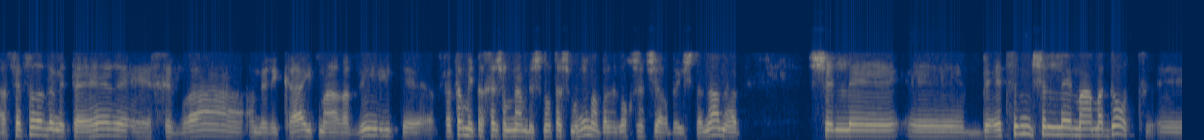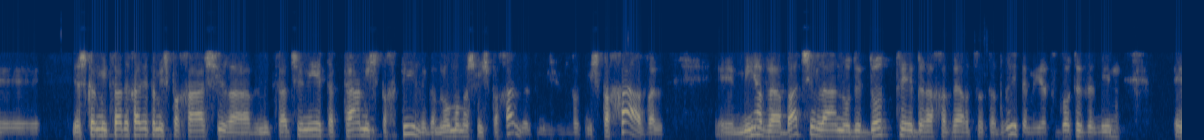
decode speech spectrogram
הספר הזה מתאר חברה אמריקאית מערבית, הספר מתרחש אמנם בשנות ה-80, אבל אני לא חושב שהרבה השתנה מאז, של בעצם של מעמדות. יש כאן מצד אחד את המשפחה העשירה, ומצד שני את התא המשפחתי, וגם לא ממש משפחה, זאת, משפחה, אבל מיה והבת שלה נודדות אה, ברחבי ארצות הברית, הן מייצגות איזה מין אה,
